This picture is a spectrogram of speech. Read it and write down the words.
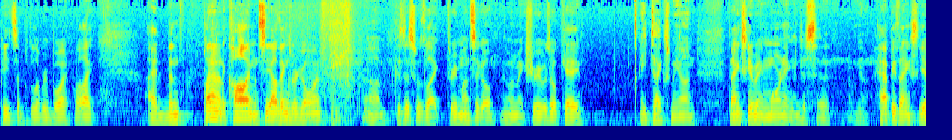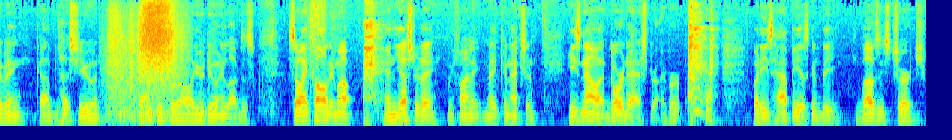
pizza delivery boy. Well, I, I'd been planning to call him and see how things were going because um, this was like three months ago. I want to make sure he was okay. He texted me on Thanksgiving morning and just said, you know, Happy Thanksgiving. God bless you, and thank you for all you're doing. He loved us. So I called him up, and yesterday we finally made connection. He's now a DoorDash driver, but he's happy as can be. Loves his church,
